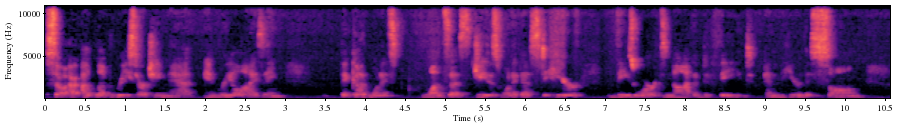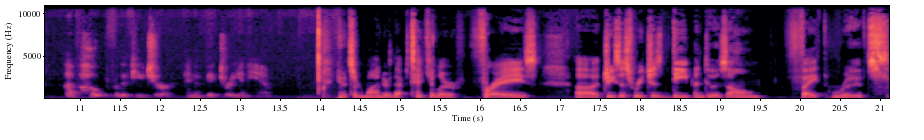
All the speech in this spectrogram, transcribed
so I, I loved researching that and realizing that God wanted wants us, Jesus wanted us to hear these words not of defeat and hear this song of hope for the future and of victory in Him. You know, it's a reminder of that particular phrase. Uh, Jesus reaches deep into His own faith roots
